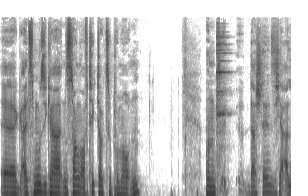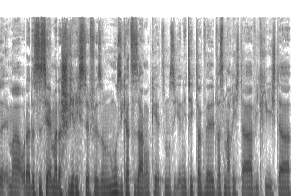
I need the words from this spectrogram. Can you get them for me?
äh, als Musiker einen Song auf TikTok zu promoten. Und da stellen sich ja alle immer, oder das ist ja immer das Schwierigste für so einen Musiker zu sagen, okay, jetzt muss ich in die TikTok-Welt, was mache ich da, wie kriege ich da,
